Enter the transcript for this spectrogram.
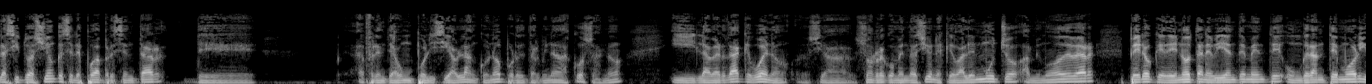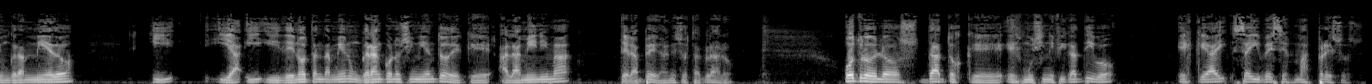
la situación que se les pueda presentar de frente a un policía blanco, ¿no? Por determinadas cosas, ¿no? Y la verdad que bueno, o sea, son recomendaciones que valen mucho a mi modo de ver, pero que denotan evidentemente un gran temor y un gran miedo y, y- y denotan también un gran conocimiento de que a la mínima te la pegan, eso está claro. Otro de los datos que es muy significativo es que hay seis veces más presos.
